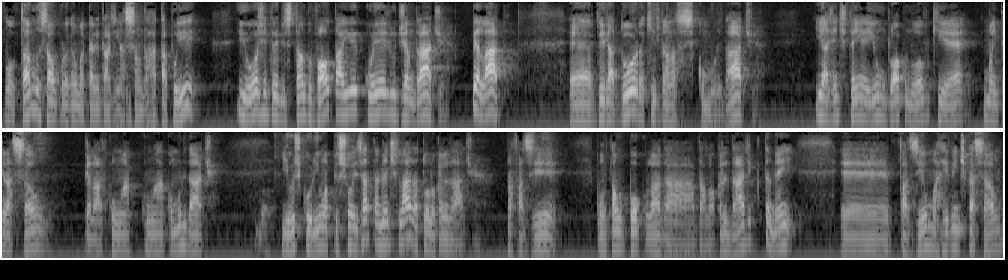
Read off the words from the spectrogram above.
Voltamos ao programa Caridade em Ação da Ratapuí e hoje entrevistando Valtair Coelho de Andrade, pelado, é, vereador aqui da nossa comunidade. E a gente tem aí um bloco novo que é uma interação pelado com a, com a comunidade. E eu escolhi uma pessoa exatamente lá da tua localidade para fazer, contar um pouco lá da, da localidade e também é, fazer uma reivindicação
